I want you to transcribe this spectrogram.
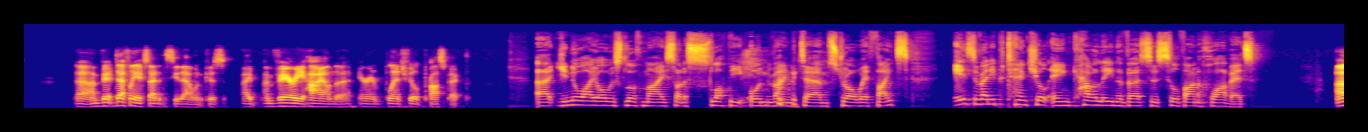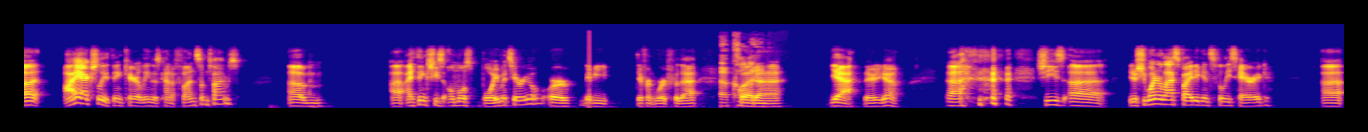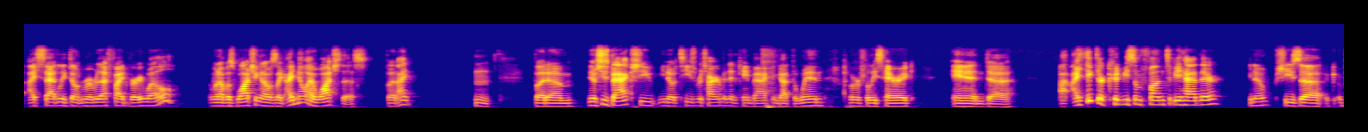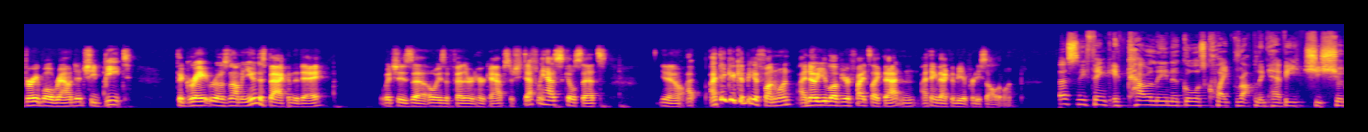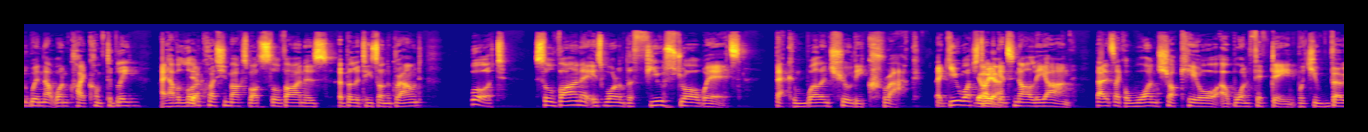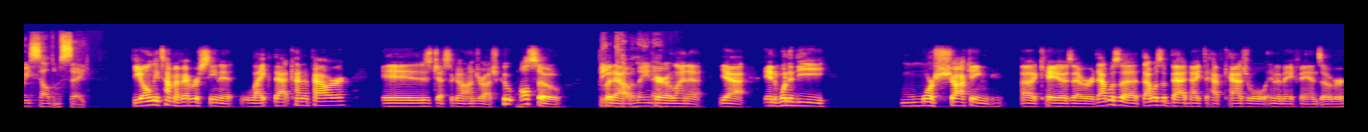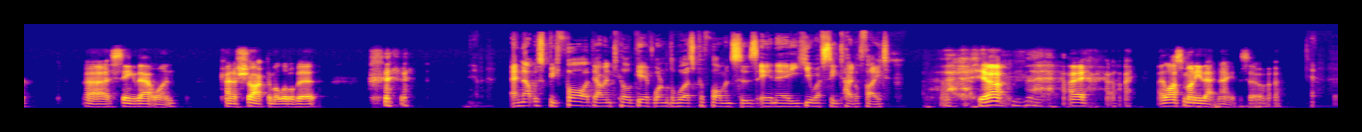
uh, I'm ve- definitely excited to see that one because I'm very high on the Erin Blanchfield prospect. Uh, you know, I always love my sort of sloppy, unranked um, strawweight fights. Is there any potential in Karolina versus Silvana Juarez? Uh, I actually think Karolina's kind of fun sometimes. Um, I think she's almost boy material, or maybe different word for that. Uh, but uh, yeah, there you go. Uh, she's uh, you know, she won her last fight against Felice Herrig. Uh, I sadly don't remember that fight very well. When I was watching it, I was like, I know I watched this, but I, hmm. But um, you know, she's back. She you know teased retirement and came back and got the win over Felice Herrig, and uh, I, I think there could be some fun to be had there. You know, she's uh, very well rounded. She beat the great Rose Namajunas back in the day, which is uh, always a feather in her cap. So she definitely has skill sets. You know, I, I think it could be a fun one. I know you love your fights like that, and I think that could be a pretty solid one. Personally, think if Karolina goes quite grappling heavy, she should win that one quite comfortably. I have a lot yeah. of question marks about Silvana's abilities on the ground, but Silvana is one of the few straw weights that can well and truly crack. Like you watched oh, that yeah. against Na Liang, that is like a one shot KO at 115, which you very seldom see. The only time I've ever seen it like that kind of power is Jessica Andrade, who also Beat put Karolina. out Karolina. Yeah, in one of the more shocking uh, KOs ever. That was a that was a bad night to have casual MMA fans over. Uh, seeing that one kind of shocked them a little bit. and that was before Darren Till gave one of the worst performances in a UFC title fight. Uh, yeah, I, I, I lost money that night. So, uh,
